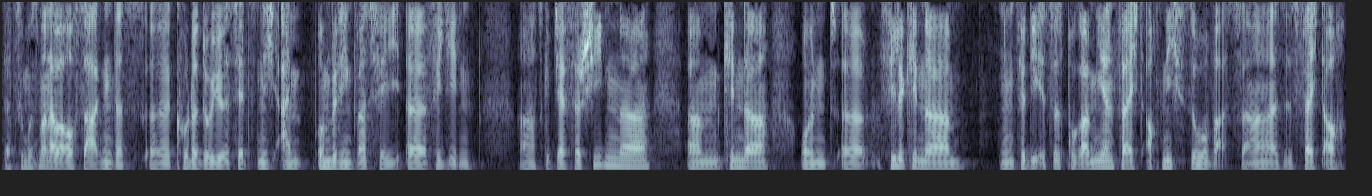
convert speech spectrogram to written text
Dazu muss man aber auch sagen, dass äh, Coda Dojo ist jetzt nicht ein, unbedingt was für, äh, für jeden. Es gibt ja verschiedene ähm, Kinder und äh, viele Kinder für die ist das Programmieren vielleicht auch nicht so was. Ja? Es ist vielleicht auch,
